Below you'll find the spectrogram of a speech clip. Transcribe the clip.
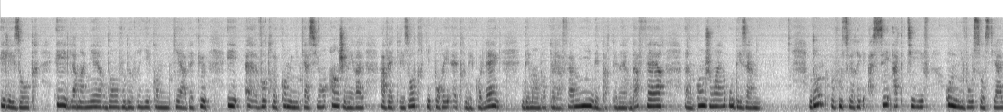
et les autres et la manière dont vous devriez communiquer avec eux et euh, votre communication en général avec les autres qui pourraient être des collègues, des membres de la famille, des partenaires d'affaires, un conjoint ou des amis. Donc, vous serez assez actif au niveau social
